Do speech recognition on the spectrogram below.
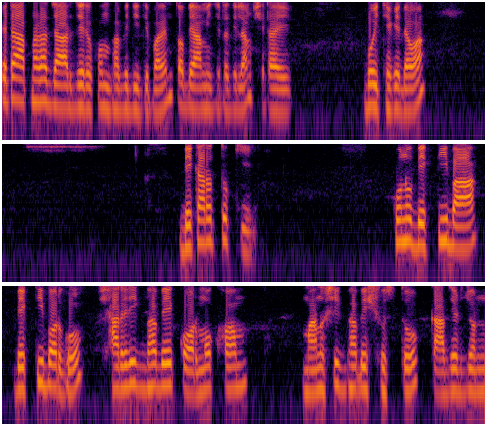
এটা আপনারা যার যেরকম ভাবে দিতে পারেন, তবে আমি যেটা দিলাম সেটাই বই থেকে দেওয়া। বেকারত্ব কি? কোনো ব্যক্তি বা ব্যক্তিবর্গ শারীরিকভাবে কর্মক্ষম, মানসিকভাবে সুস্থ, কাজের জন্য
